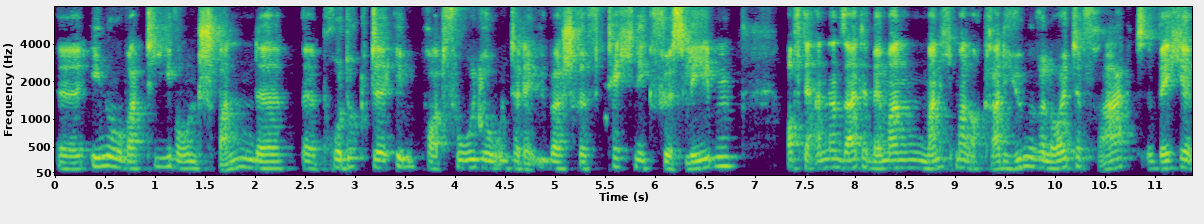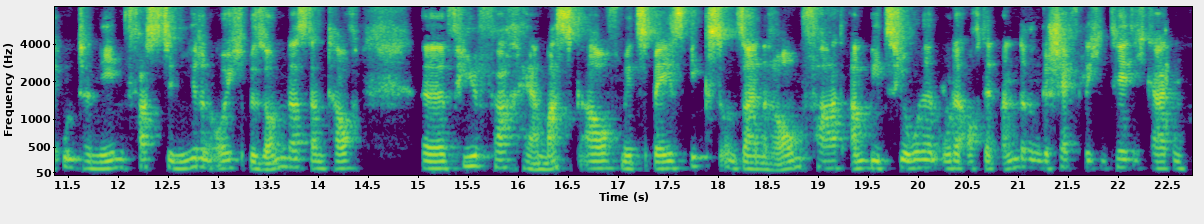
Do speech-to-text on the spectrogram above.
äh, innovative und spannende äh, Produkte im Portfolio unter der Überschrift Technik fürs Leben. Auf der anderen Seite, wenn man manchmal auch gerade jüngere Leute fragt, welche Unternehmen faszinieren euch besonders, dann taucht äh, vielfach Herr Musk auf mit SpaceX und seinen Raumfahrtambitionen oder auch den anderen geschäftlichen Tätigkeiten.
